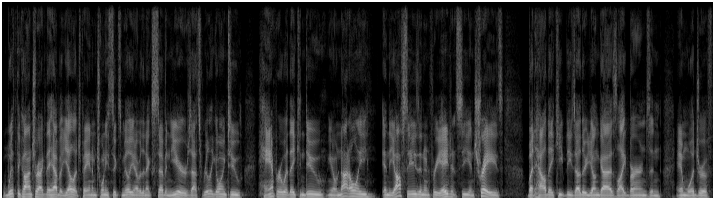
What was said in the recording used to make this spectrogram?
with the contract they have of Yelich paying him 26 million over the next 7 years, that's really going to hamper what they can do, you know, not only in the offseason and free agency and trades, but how they keep these other young guys like Burnes and and Woodruff,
